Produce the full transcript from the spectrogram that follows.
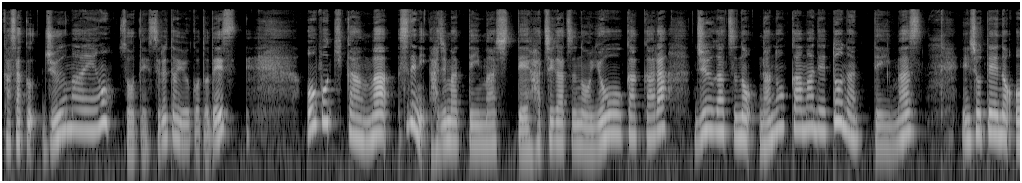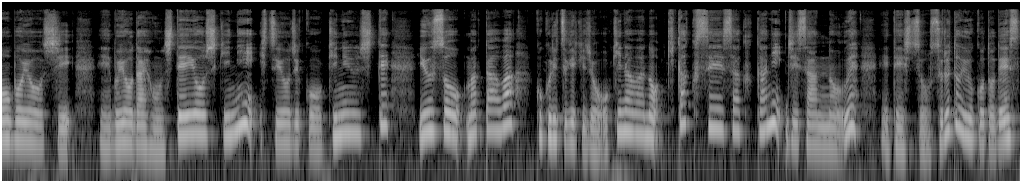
佳作10万円を贈呈するということです。応募期間はすでに始まっていまして8月の8日から10月の7日までとなっています。え所定の応募用紙、え舞踊台本指定様式に必要事項を記入して郵送または国立劇場沖縄の企画制作課に持参の上え提出をするということです。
